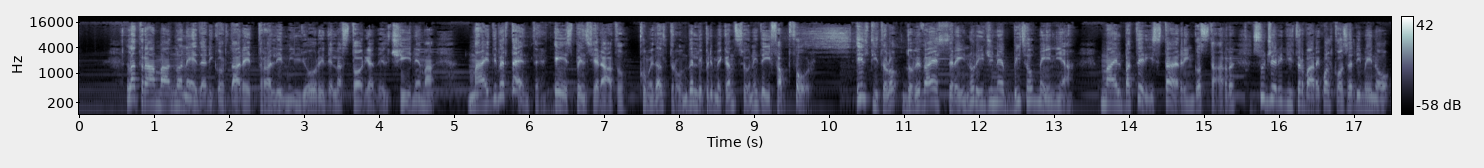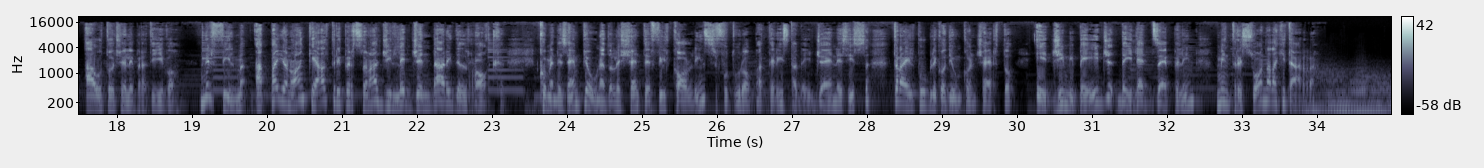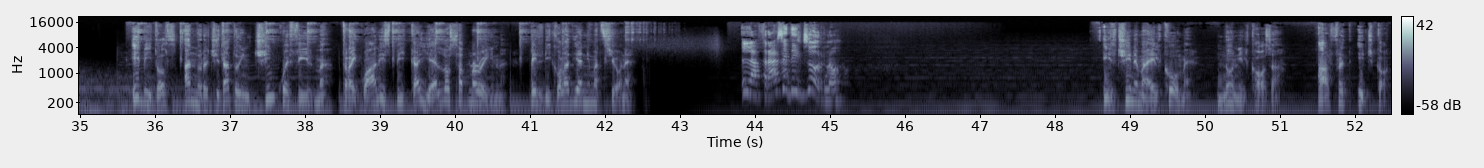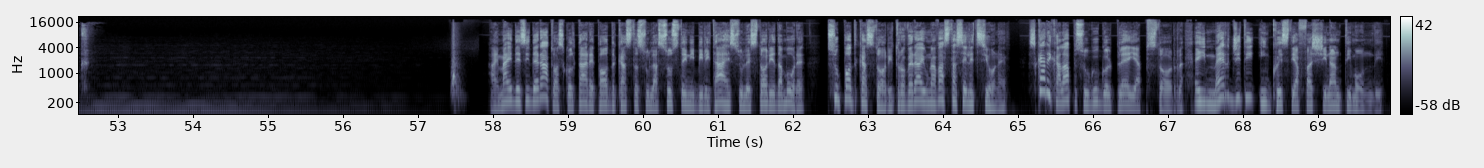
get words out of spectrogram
La trama non è da ricordare tra le migliori della storia del cinema, ma è divertente e spensierato, come d'altronde le prime canzoni dei Fab Four. Il titolo doveva essere in origine Beatlemania, ma il batterista Ringo Starr suggerì di trovare qualcosa di meno autocelebrativo. Nel film appaiono anche altri personaggi leggendari del rock, come ad esempio un adolescente Phil Collins, futuro batterista dei Genesis, tra il pubblico di un concerto, e Jimmy Page dei Led Zeppelin mentre suona la chitarra. I Beatles hanno recitato in cinque film, tra i quali spicca Yellow Submarine, pellicola di animazione. La frase del giorno. Il cinema è il come, non il cosa. Alfred Hitchcock. Hai mai desiderato ascoltare podcast sulla sostenibilità e sulle storie d'amore? Su Podcast Story troverai una vasta selezione. Scarica l'app su Google Play App Store e immergiti in questi affascinanti mondi.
